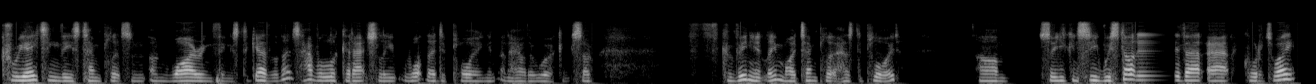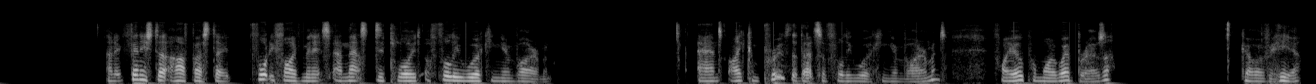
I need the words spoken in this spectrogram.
creating these templates and, and, wiring things together. Let's have a look at actually what they're deploying and, and how they're working. So conveniently, my template has deployed. Um, so you can see we started that at quarter to eight and it finished at half past eight, 45 minutes, and that's deployed a fully working environment. And I can prove that that's a fully working environment. If I open my web browser, go over here,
